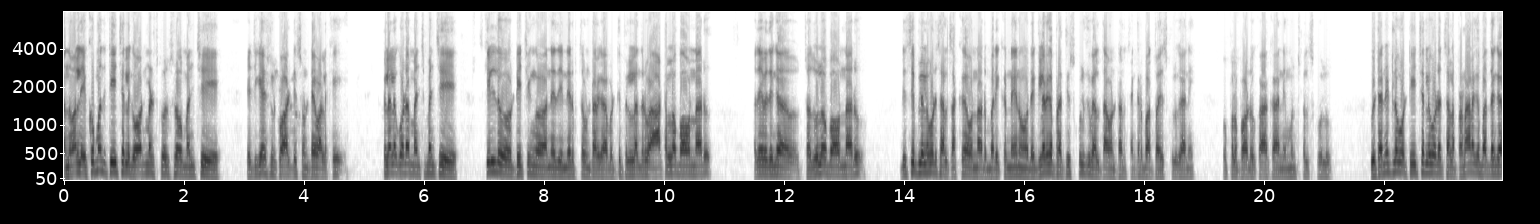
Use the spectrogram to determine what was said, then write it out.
అందువల్ల ఎక్కువ మంది టీచర్లు గవర్నమెంట్ స్కూల్స్లో మంచి ఎడ్యుకేషనల్ క్వాలిటీస్ ఉంటాయి వాళ్ళకి. పిల్లలు కూడా మంచి మంచి స్కిల్డ్ టీచింగ్ అనేది నేర్పుతూ ఉంటారు కాబట్టి పిల్లలందరూ ఆటల్లో బాగున్నారు అదేవిధంగా చదువులో బాగున్నారు డిసిప్లిన్ కూడా చాలా చక్కగా ఉన్నారు. మరి ఇక్కడ నేను రెగ్యులర్గా ప్రతి స్కూల్కి వెళ్తూ ఉంటాను. శంకరబాత్ హై స్కూల్ కానీ ఉప్పలపాడు కాకాని మున్సిపల్ స్కూలు. వీటన్నిటిలో కూడా టీచర్లు కూడా చాలా ప్రణాళికబద్ధంగా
